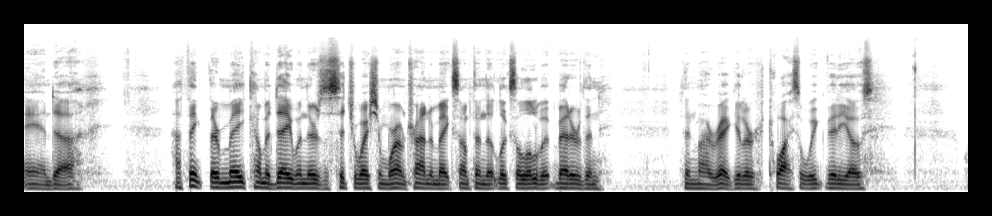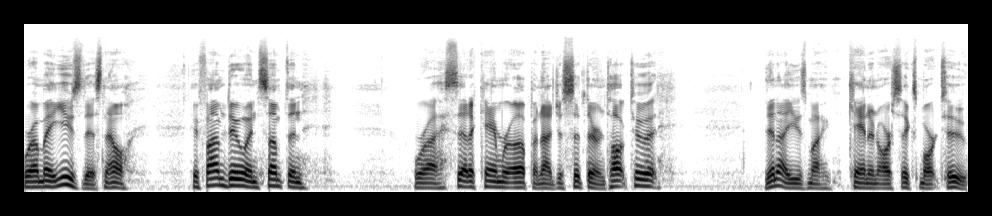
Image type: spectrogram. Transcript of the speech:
And uh, I think there may come a day when there's a situation where I'm trying to make something that looks a little bit better than, than my regular twice a week videos, where I may use this. Now, if I'm doing something where I set a camera up and I just sit there and talk to it, then I use my Canon R6 Mark II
